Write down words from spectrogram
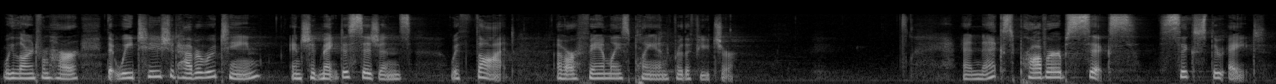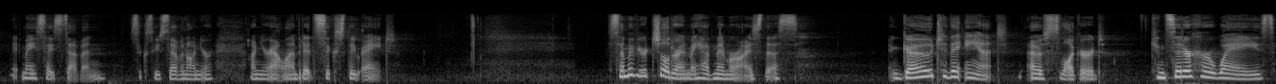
we learned from her that we too should have a routine and should make decisions with thought of our family's plan for the future. And next, Proverbs 6, 6 through 8. It may say 7, 6 through 7 on your, on your outline, but it's 6 through 8. Some of your children may have memorized this. Go to the ant, O sluggard, consider her ways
